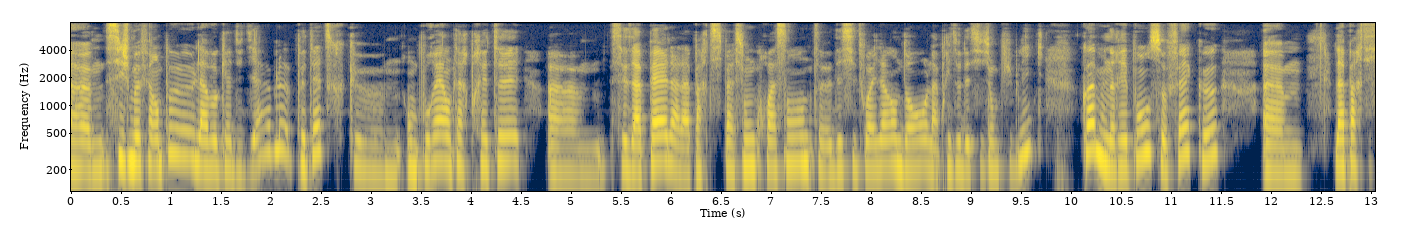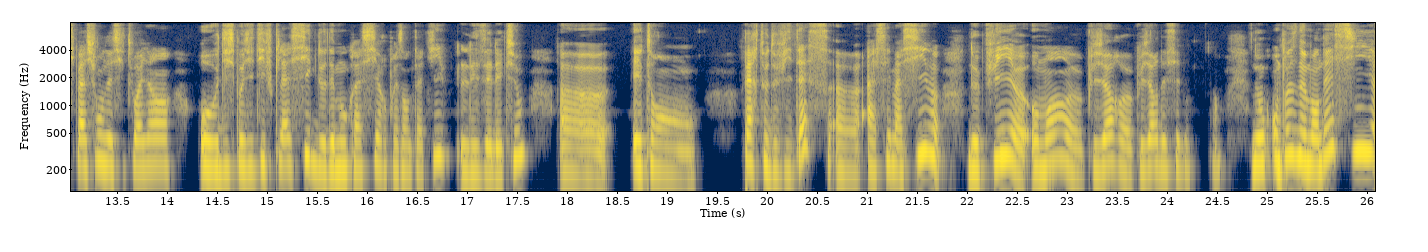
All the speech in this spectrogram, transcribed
Euh, si je me fais un peu l'avocat du diable, peut-être que euh, on pourrait interpréter euh, ces appels à la participation croissante des citoyens dans la prise de décision publique comme une réponse au fait que la participation des citoyens au dispositif classique de démocratie représentative, les élections, est en perte de vitesse assez massive depuis au moins plusieurs plusieurs décennies. hein. Donc on peut se demander si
